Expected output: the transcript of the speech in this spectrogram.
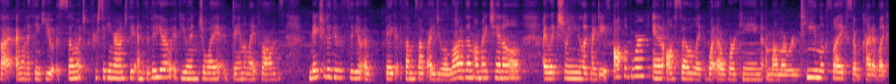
But I want to thank you so much for sticking around to the end of the video. If you enjoy Day in the Life vlogs, make sure to give this video a big thumbs up. I do a lot of them on my channel. I like showing you like my days off of work and also like what a working mama routine looks like. So kind of like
